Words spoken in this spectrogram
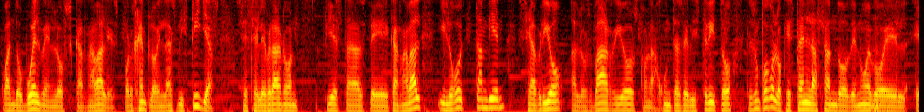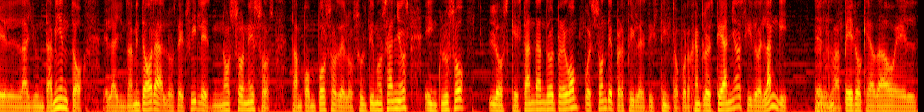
cuando vuelven los carnavales. Por ejemplo, en las Vistillas se celebraron fiestas de carnaval y luego también se abrió a los barrios con las juntas de distrito, que es un poco lo que está enlazando de nuevo el, el ayuntamiento. El ayuntamiento ahora, los desfiles no son esos tan pomposos de los últimos años e incluso los que están dando el pregón pues son de perfiles distintos. Por ejemplo, este año ha sido el Angui, el rapero que ha dado el,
